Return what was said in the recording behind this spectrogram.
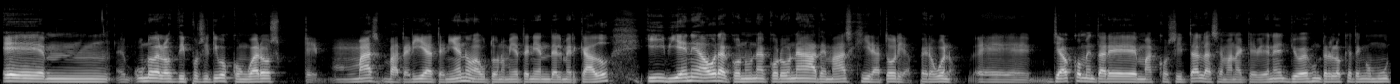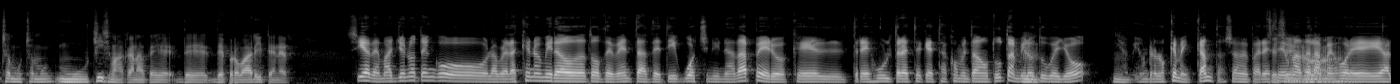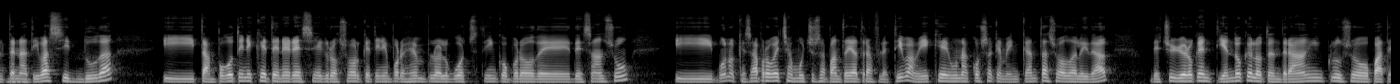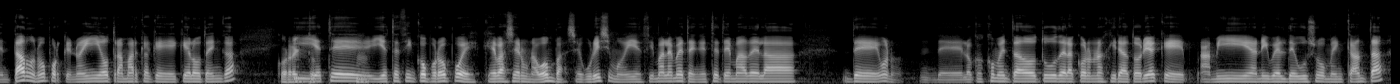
Eh, mm, uno de los dispositivos con Waros que más batería tenían o autonomía tenían del mercado y viene ahora con una corona además giratoria. Pero bueno, eh, ya os comentaré más cositas la semana que viene. Yo es un reloj que tengo muchas, muchas, muchísimas ganas de, probar y tener. Sí, además yo no tengo, la verdad es que no he mirado datos de ventas de TicWatch ni nada, pero es que el 3 Ultra este que estás comentando tú también lo mm. tuve yo y a mm. mí es un reloj que me encanta, o sea, me parece una de las mejores alternativas sin duda y tampoco tienes que tener ese grosor que tiene, por ejemplo, el Watch 5 Pro de, Samsung. Y bueno, que se aprovecha mucho esa pantalla transflectiva. A mí es que es una cosa que me encanta su modalidad. De hecho, yo creo que entiendo que lo tendrán incluso patentado, ¿no? Porque no hay otra marca que, lo tenga. Correcto. Y este, mm. y este 5 Pro, pues, que va a ser una bomba, segurísimo. Y encima le meten este tema de la. de. bueno, de lo que has comentado tú de la corona giratoria, que a mí a nivel de uso me encanta.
